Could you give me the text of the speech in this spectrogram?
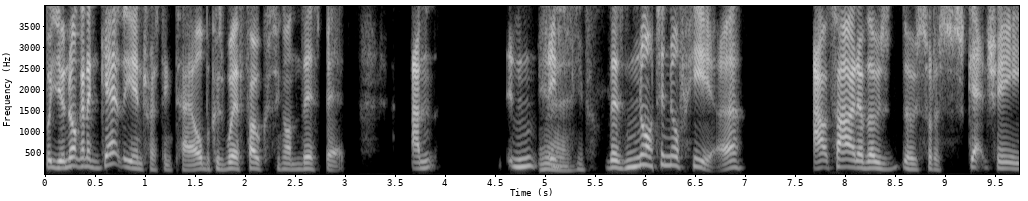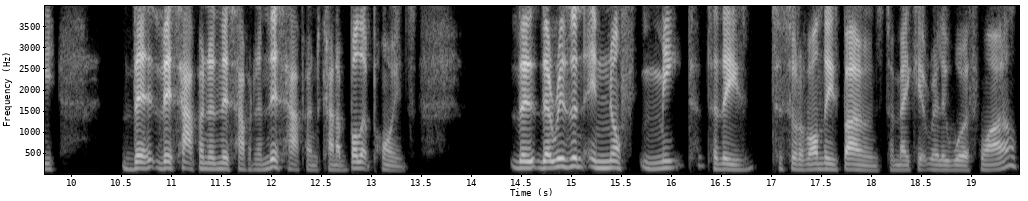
But you're not going to get the interesting tale because we're focusing on this bit, and it- Yeah, you- there's not enough here outside of those those sort of sketchy th- this happened and this happened and this happened kind of bullet points there, there isn't enough meat to these to sort of on these bones to make it really worthwhile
